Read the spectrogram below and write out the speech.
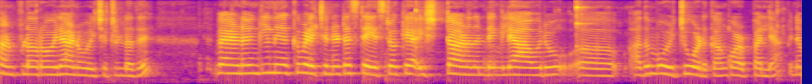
സൺഫ്ലവർ ഓയിലാണ് ഒഴിച്ചിട്ടുള്ളത്. വേണമെങ്കിൽ നിങ്ങൾക്ക് വെളിച്ചെണ്ണയുടെ ടേസ്റ്റൊക്കെ ഇഷ്ടമാണെന്നുണ്ടെങ്കിൽ ആ ഒരു അതും ഒഴിച്ചു കൊടുക്കാം കുഴപ്പമില്ല. പിന്നെ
